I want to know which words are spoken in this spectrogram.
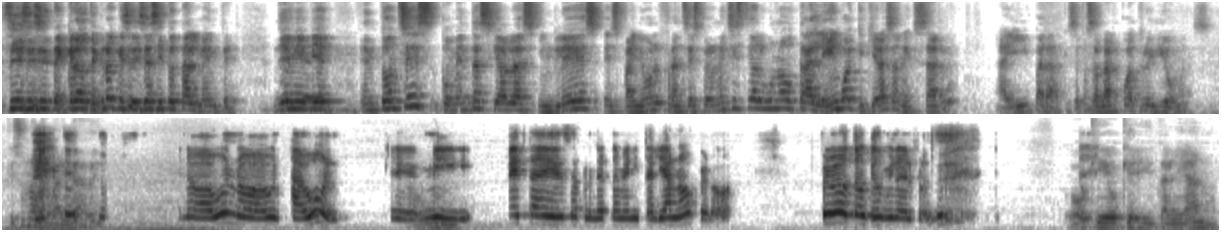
sí, sí, sí, te creo, te creo que se dice así totalmente. Bien, bien, bien. Entonces, comentas que hablas inglés, español, francés, pero ¿no existe alguna otra lengua que quieras anexarle ahí para que sepas hablar cuatro idiomas? Que es una barbaridad, ¿eh? No, aún no, aún. aún. Eh, aún. Mi meta es aprender también italiano, pero primero tengo que dominar el francés. Ok, ok, italiano.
